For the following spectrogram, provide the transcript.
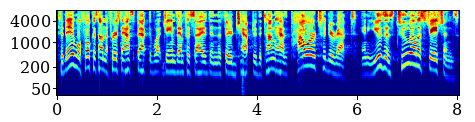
Today, we'll focus on the first aspect of what James emphasized in the third chapter. The tongue has power to direct, and he uses two illustrations,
